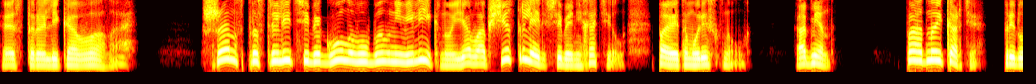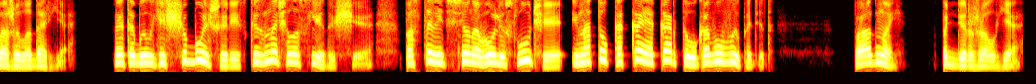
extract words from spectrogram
Эстера ликовала. Шанс прострелить себе голову был невелик, но я вообще стрелять в себя не хотел, поэтому рискнул. «Обмен». «По одной карте», — предложила Дарья. Это был еще больше риск и значило следующее — поставить все на волю случая и на то, какая карта у кого выпадет. «По одной», — поддержал я.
